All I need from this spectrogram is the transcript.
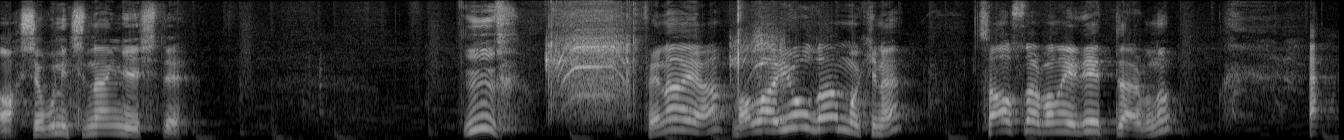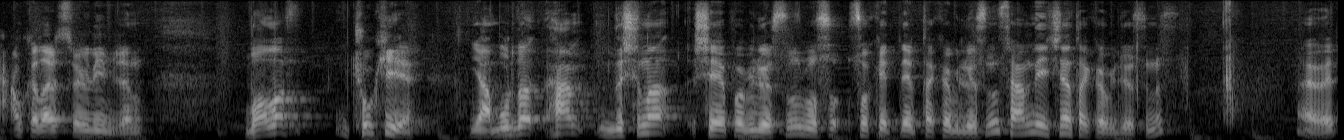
Ahşabın içinden geçti. Üf! Fena ya. Vallahi iyi oldu ha makine. Sağ olsunlar bana hediye ettiler bunu. o kadar söyleyeyim canım. Vallahi çok iyi. Ya burada hem dışına şey yapabiliyorsunuz, bu so- soketleri takabiliyorsunuz hem de içine takabiliyorsunuz. Evet.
